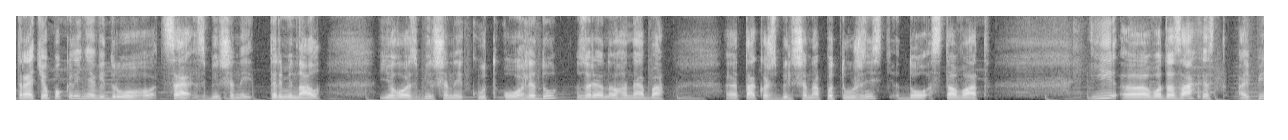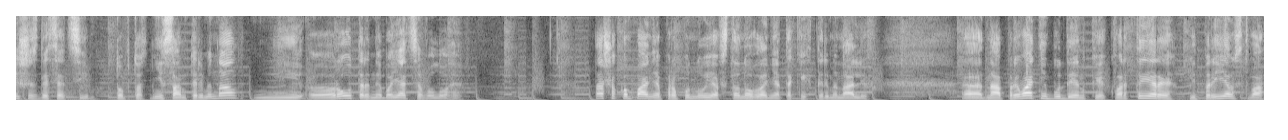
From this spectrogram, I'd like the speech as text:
третього покоління від другого це збільшений термінал, його збільшений кут огляду зоряного неба, е, також збільшена потужність до 100 Вт. І е, водозахист IP67. Тобто ні сам термінал, ні е, роутер не бояться вологи. Наша компанія пропонує встановлення таких терміналів на приватні будинки, квартири, підприємства,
